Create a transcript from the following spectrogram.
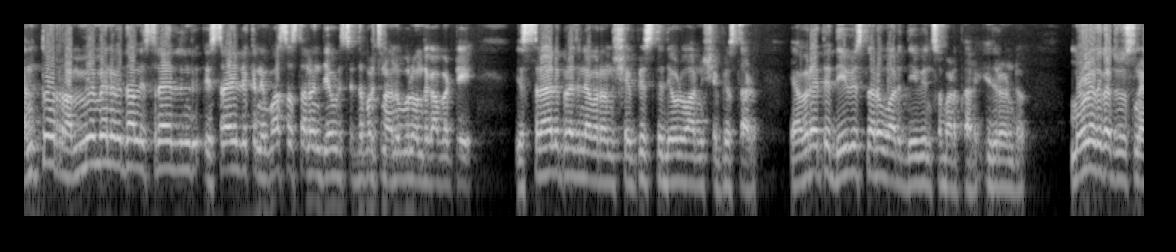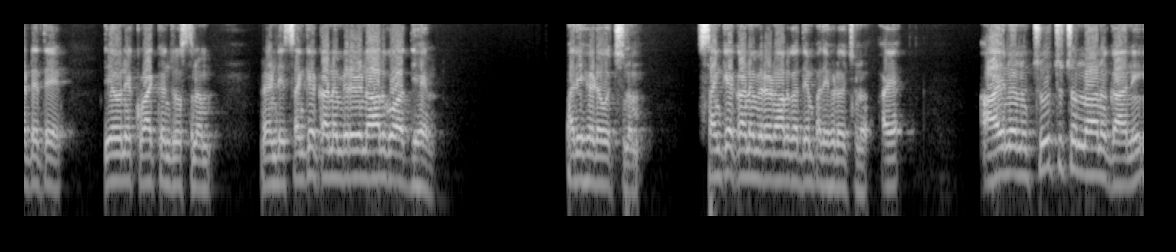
ఎంతో రమ్యమైన విధాలు ఇస్రాయల్ ఇస్రాయల్ యొక్క నివాస స్థలం దేవుడు సిద్ధపరిచిన అనుభవం ఉంది కాబట్టి ఇస్రాయల్ ప్రజలు ఎవరైనా శపిస్తే దేవుడు వారిని శపిస్తాడు ఎవరైతే దీవిస్తారో వారు దీవించబడతారు. ఇది రెండు. మూడోదిగా చూసినట్టయితే దేవుని యొక్క వాక్యం చూస్తున్నాం. రండి. సంఖ్యాకాండం ఇరవై నాలుగో అధ్యాయం పదిహేడవ వచనం. సంఖ్యాకాండం ఇరవై నాలుగో అధ్యాయం పదిహేడవ వచనం. ఆయనను చూచుచున్నాను కానీ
